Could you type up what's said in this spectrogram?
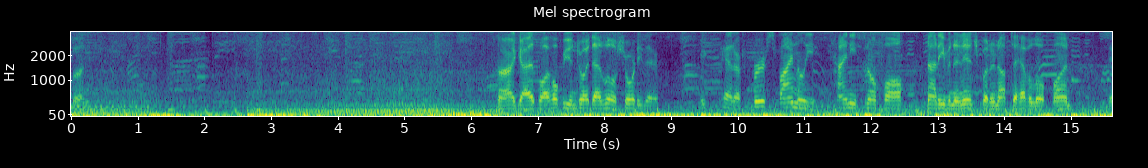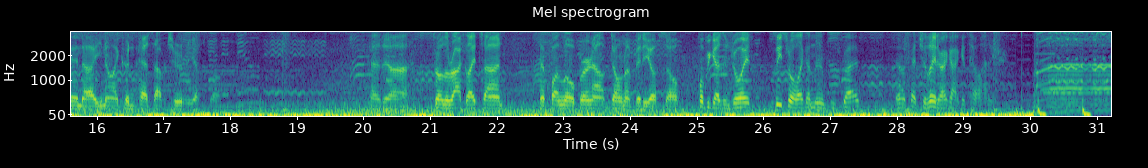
buddy. Alright guys, well I hope you enjoyed that little shorty there. We had our first, finally, tiny snowfall. Not even an inch, but enough to have a little fun. And, uh, you know, I couldn't pass the opportunity up, so. Had, uh, throw the rock lights on, had a fun little burnout donut video, so hope you guys enjoyed. Please throw a like on there and subscribe. And I'll catch you later. I gotta get the hell out of here. Oh.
